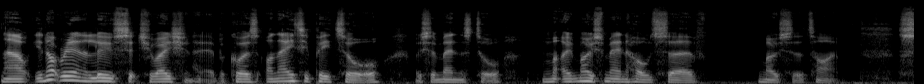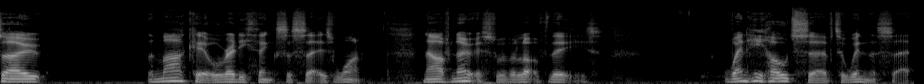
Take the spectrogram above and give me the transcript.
Now, you're not really in a lose situation here because on the ATP Tour, which is a men's tour, most men hold serve most of the time. So the market already thinks the set is won. Now, I've noticed with a lot of these, when he holds serve to win the set,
